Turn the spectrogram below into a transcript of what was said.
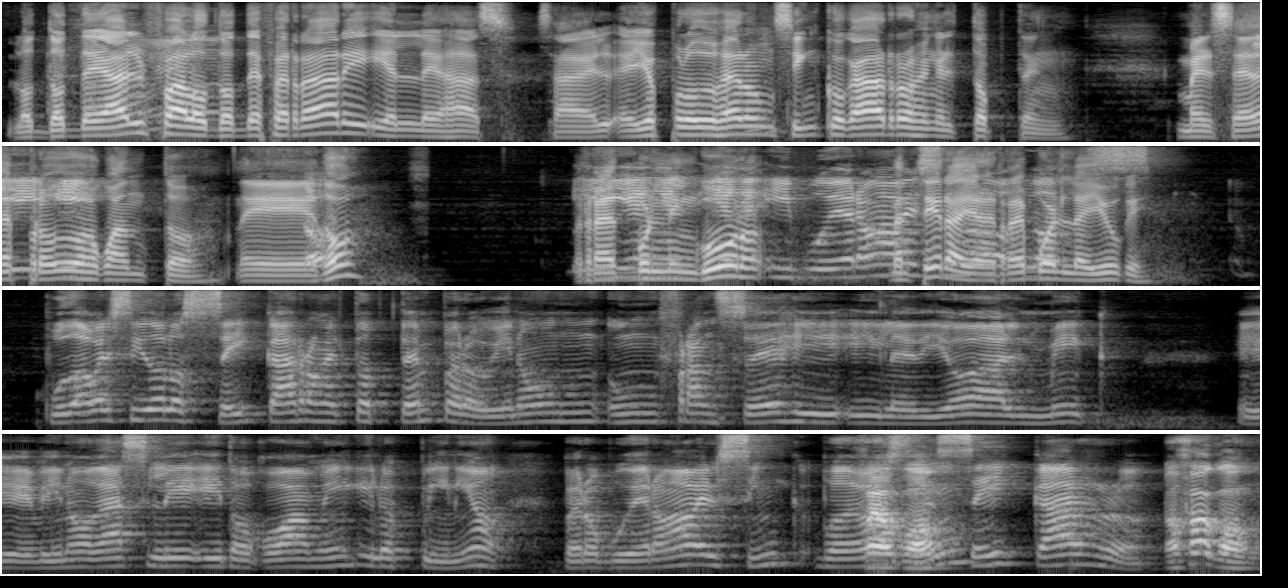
Los dos de Alfa Alfa, Romeo. los dos de Ferrari y el de Haas. O sea, el- ellos produjeron cinco carros en el top ten. Mercedes Y- produjo y- ¿cuánto? Eh, Dos. Red Bull en ninguno. el- Y, pudieron haber Mentira, y el Red Bull de Yuki. Pudo haber sido los seis carros en el top 10, pero vino un, un francés y, y le dio al Mick. Y vino Gasly y tocó a Mick y lo espinió. Pero pudieron haber cinco, pudieron ¿Fue haber Ocon? seis carros. No fue Ocon.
